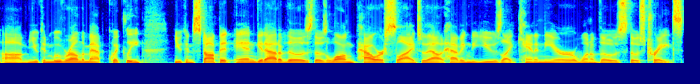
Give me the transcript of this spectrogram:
um, you can move around the map quickly. You can stop it and get out of those those long power slides without having to use like Cannoneer or one of those those traits.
